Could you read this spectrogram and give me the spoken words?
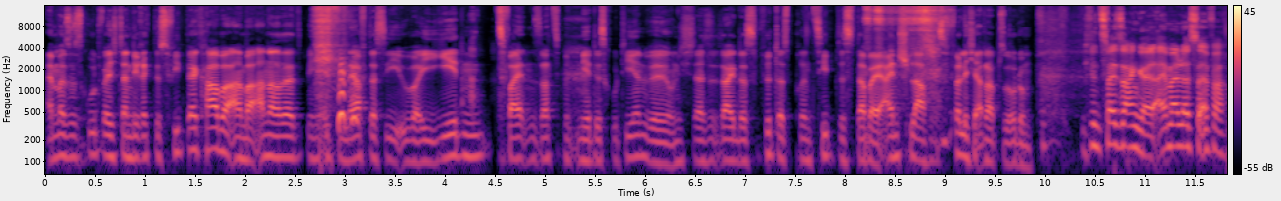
einmal ist es gut, weil ich dann direktes Feedback habe, aber andererseits bin ich echt genervt, dass sie über jeden zweiten Satz mit mir diskutieren will. Und ich sage, das führt das Prinzip des dabei Einschlafens völlig ad absurdum. Ich finde zwei Sachen geil. Einmal, dass du einfach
